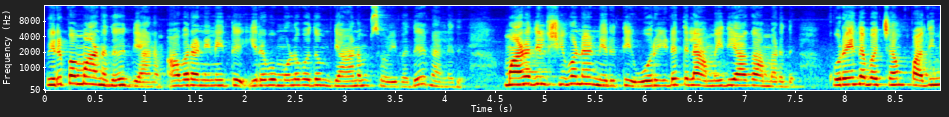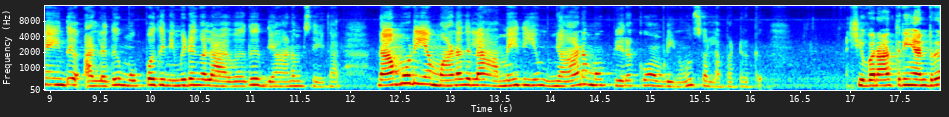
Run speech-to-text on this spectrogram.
விருப்பமானது தியானம். அவரை நினைத்து இரவு முழுவதும் தியானம் செய்வது நல்லது. மனதில் சிவனை நிறுத்தி ஒரு இடத்துல அமைதியாக அமர்ந்து குறைந்தபட்சம் பதினைந்து அல்லது முப்பது நிமிடங்களாவது தியானம் செய்தால் நம்முடைய மனதில் அமைதியும் ஞானமும் பிறக்கும் அப்படின்னும் சொல்லப்பட்டிருக்கு. சிவராத்திரி அன்று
